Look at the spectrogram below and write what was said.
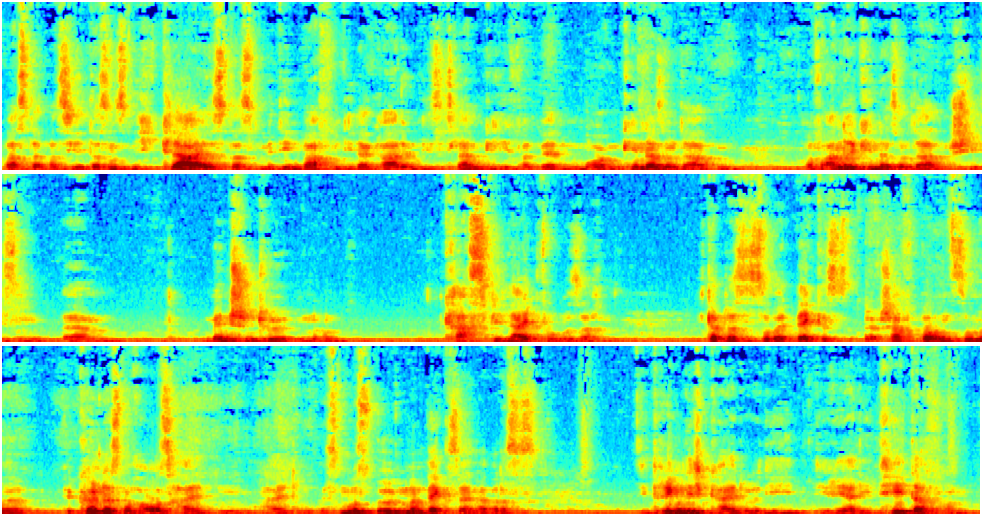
was da passiert, dass uns nicht klar ist, dass mit den Waffen, die da gerade in dieses Land geliefert werden, morgen Kindersoldaten auf andere Kindersoldaten schießen, ähm, Menschen töten und krass viel Leid verursachen. Ich glaube, dass es so weit weg ist, schafft bei uns so eine, wir können das noch aushalten, Haltung. Es muss irgendwann weg sein, aber das ist die Dringlichkeit oder die, die Realität davon,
